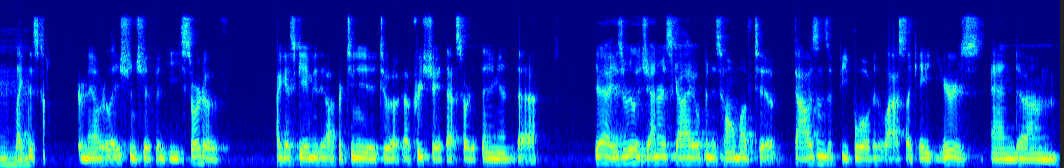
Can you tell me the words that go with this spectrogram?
mm-hmm. like this kind of male relationship and he sort of i guess gave me the opportunity to uh, appreciate that sort of thing and uh, Yeah, he's a really generous guy. Opened his home up to thousands of people over the last like eight years, and um,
